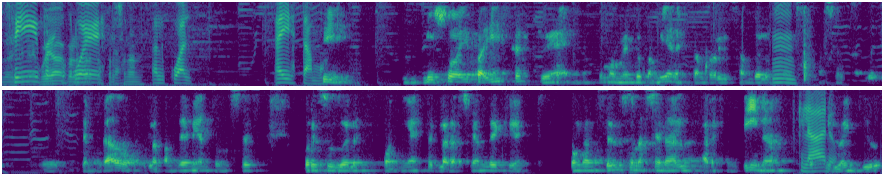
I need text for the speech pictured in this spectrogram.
Sí, por supuesto, tal cual. Ahí estamos. Sí, incluso hay países que en este momento también están realizando los mm. censos nacionales demorados por la pandemia, entonces por eso yo les ponía esta aclaración de que pongan Censo Nacional Argentina claro. 2022.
